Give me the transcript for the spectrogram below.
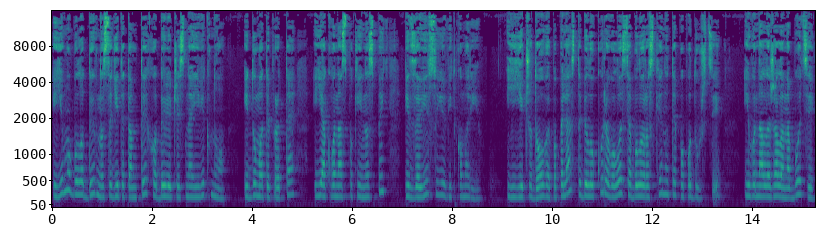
і йому було дивно сидіти там тихо, дивлячись на її вікно, і думати про те, як вона спокійно спить під завісою від комарів. Її чудове, попелясто білокуре волосся було розкинуте по подушці, і вона лежала на боці,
